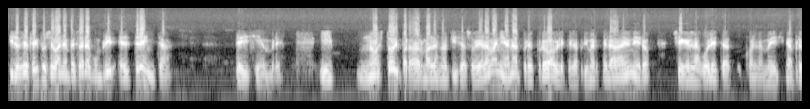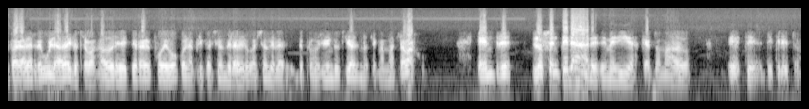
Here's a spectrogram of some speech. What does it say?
y los efectos se van a empezar a cumplir el 30 de diciembre. Y no estoy para dar malas noticias hoy a la mañana, pero es probable que la primera pelada de enero lleguen las boletas con la medicina prepagada regulada y los trabajadores de Tierra del Fuego, con la aplicación de la derogación de la promoción industrial, no tengan más trabajo. Entre los centenares de medidas que ha tomado este decreto.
